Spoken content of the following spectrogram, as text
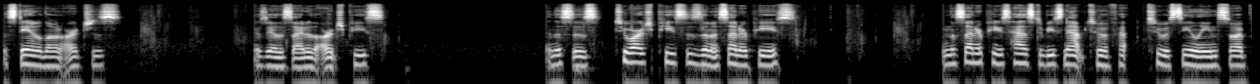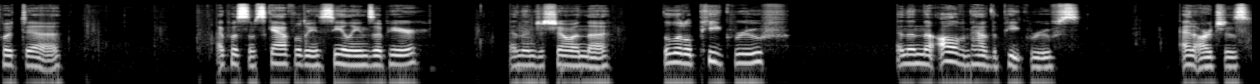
the standalone arches. There's the other side of the arch piece. And this is two arch pieces and a centerpiece. And the centerpiece has to be snapped to a to a ceiling, so I put uh, I put some scaffolding ceilings up here, and then just showing the the little peak roof, and then the all of them have the peak roofs and arches.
